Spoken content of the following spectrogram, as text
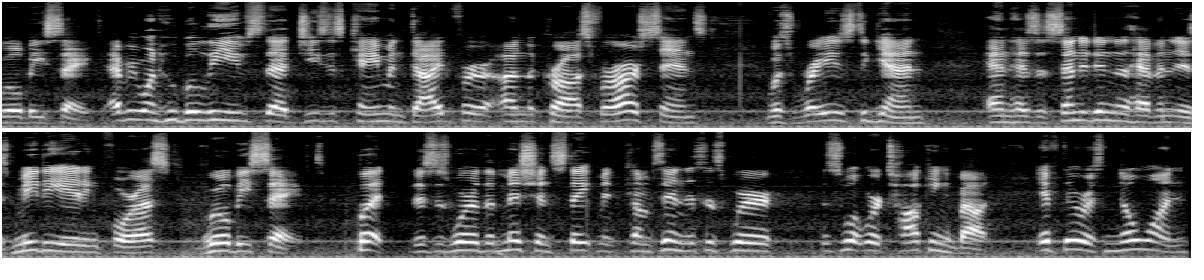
will be saved. Everyone who believes that Jesus came and died for on the cross for our sins, was raised again, and has ascended into heaven, is mediating for us, will be saved. But this is where the mission statement comes in. This is where this is what we're talking about. If there is no one,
